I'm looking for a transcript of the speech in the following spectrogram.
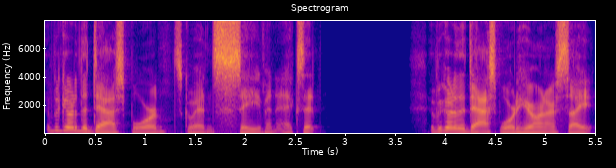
if we go to the dashboard, let's go ahead and save and exit. If we go to the dashboard here on our site,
